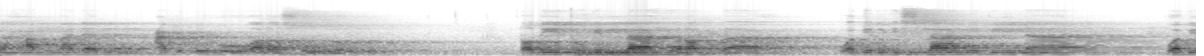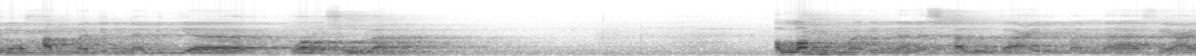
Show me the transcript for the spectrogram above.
محمدا عبده ورسوله. رضيت بالله ربا وبالإسلام دينا وبمحمد نبيا ورسولا. اللهم إنا نسألك علما نافعا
